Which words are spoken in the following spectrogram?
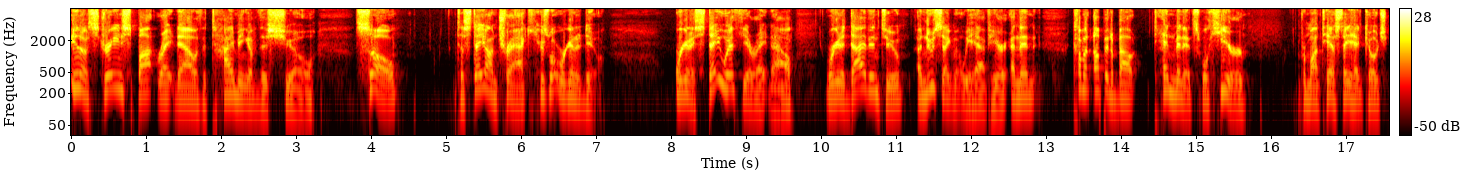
in a strange spot right now with the timing of this show. So, to stay on track, here's what we're going to do. We're going to stay with you right now. We're going to dive into a new segment we have here. And then, coming up in about 10 minutes, we'll hear from Montana State head coach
